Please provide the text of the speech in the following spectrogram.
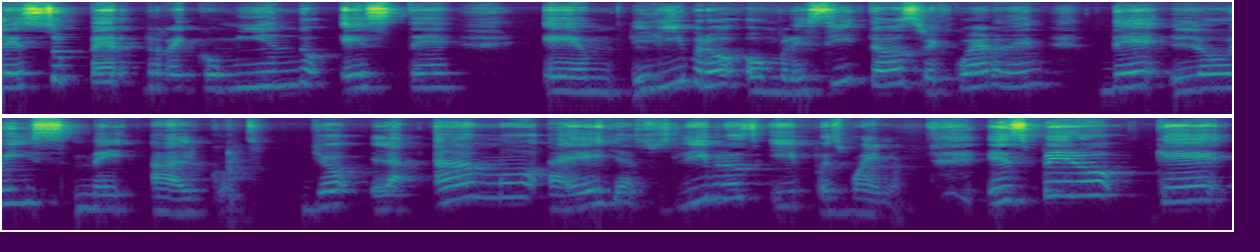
les súper recomiendo este em, libro, Hombrecitos, recuerden, de Lois May Alcott. Yo la amo a ella, sus libros y pues bueno, espero que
